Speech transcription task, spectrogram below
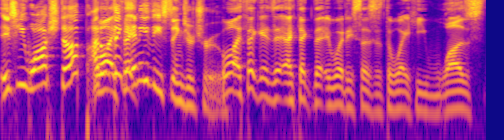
Is he washed up? I Well, don't I think, think- any of these things are true. Well, I think I think that what he says is the way he was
